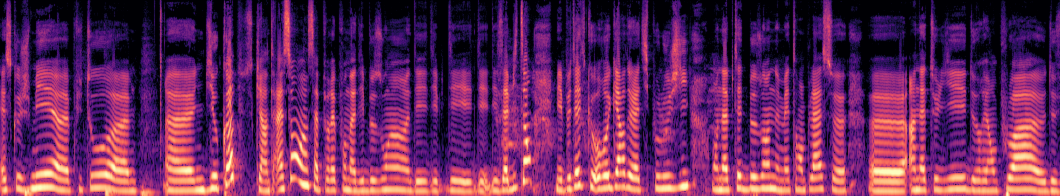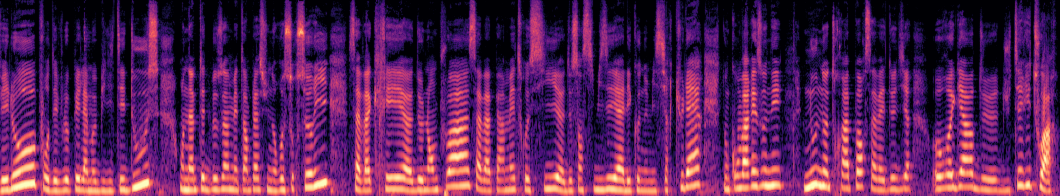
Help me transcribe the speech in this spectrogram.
Est-ce que je mets plutôt une biocop Ce qui est intéressant, hein, ça peut répondre à des besoins des, des, des habitants, mais peut-être qu'au regard de la typologie, on a peut-être besoin de mettre en place euh, euh, un atelier de réemploi euh, de vélos pour développer la mobilité douce. On a peut-être besoin de mettre en place une ressourcerie. Ça va créer de l'emploi. Ça va permettre aussi de sensibiliser à l'économie circulaire. Donc on va raisonner. Nous, notre rapport, ça va être de dire au regard du territoire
